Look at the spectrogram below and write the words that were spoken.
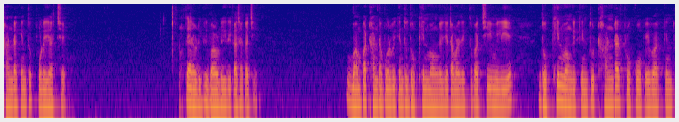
ঠান্ডা কিন্তু পড়ে যাচ্ছে। তেরো ডিগ্রি বারো ডিগ্রি কাছাকাছি। বাম্পার ঠান্ডা পড়বে কিন্তু দক্ষিণবঙ্গে, যেটা আমরা দেখতে পাচ্ছি মিলিয়ে। দক্ষিণবঙ্গে কিন্তু ঠান্ডার প্রকোপ এবার কিন্তু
